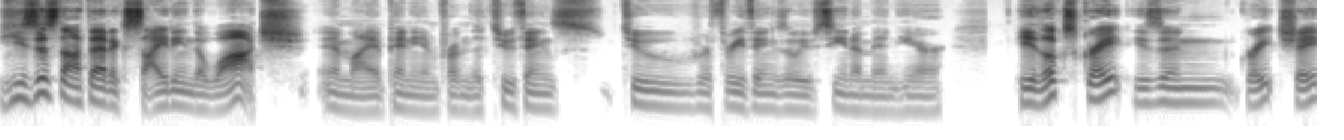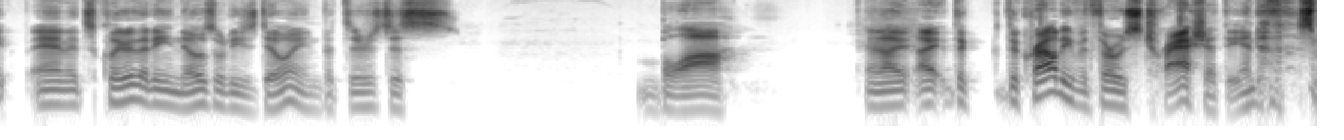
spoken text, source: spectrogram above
he's just not that exciting to watch, in my opinion. From the two things, two or three things that we've seen him in here, he looks great. He's in great shape, and it's clear that he knows what he's doing. But there's just blah. And I, I the the crowd even throws trash at the end of this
